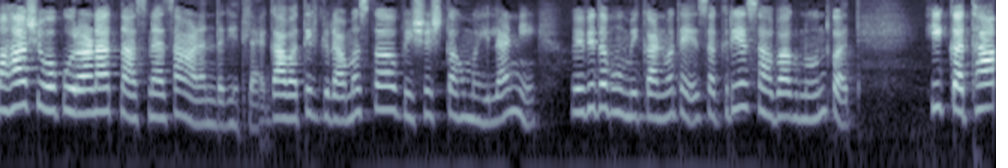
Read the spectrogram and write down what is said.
महाशिवपुराणात नाचण्याचा आनंद घेतलाय. गावातील ग्रामस्थ विशेषतः महिलांनी विविध भूमिकांमध्ये सक्रिय सहभाग नोंदवत ही कथा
